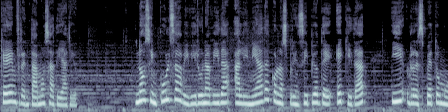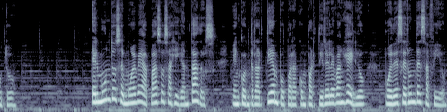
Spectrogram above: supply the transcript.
que enfrentamos a diario nos impulsa a vivir una vida alineada con los principios de equidad y respeto mutuo. El mundo se mueve a pasos agigantados. Encontrar tiempo para compartir el Evangelio puede ser un desafío.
